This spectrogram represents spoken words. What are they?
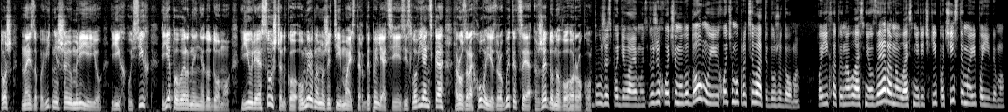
Тож найзаповітнішою мрією їх усіх є повернення додому. Юлія Сущенко у мирному житті майстер депиляції зі Слов'янська розраховує зробити це вже до нового року. Дуже сподіваємось, дуже хочемо додому і хочемо працювати дуже вдома. Поїхати на власні озера, на власні річки, почистимо і поїдемо.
